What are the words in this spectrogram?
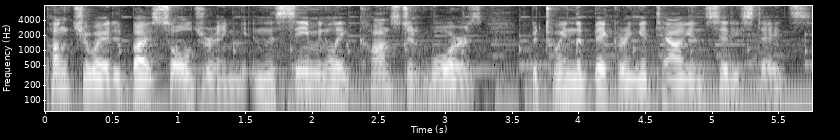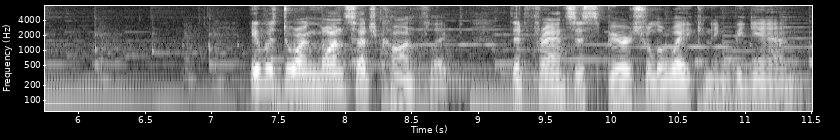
punctuated by soldiering in the seemingly constant wars between the bickering Italian city states. It was during one such conflict that Francis' spiritual awakening began.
